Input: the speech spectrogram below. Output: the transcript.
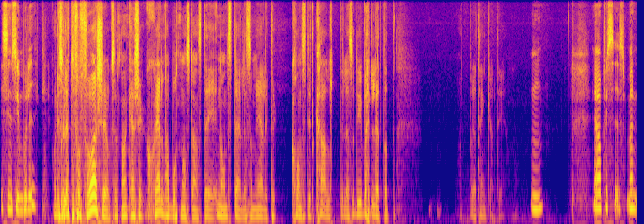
i sin symbolik. Och det är så lätt att få för sig också att man kanske själv har bott någonstans där någon ställe som är lite konstigt kallt. Eller så det är väldigt lätt att börja tänka att det är... Mm. Ja, precis. Men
